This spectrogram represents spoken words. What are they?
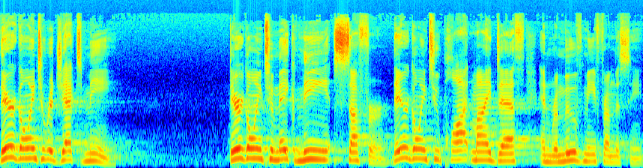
they're going to reject me. They're going to make me suffer. They're going to plot my death and remove me from the scene.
